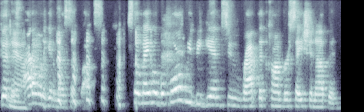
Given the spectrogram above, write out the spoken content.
Goodness, yeah. I don't want to get in my soapbox. so, Mabel, before we begin to wrap the conversation up and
